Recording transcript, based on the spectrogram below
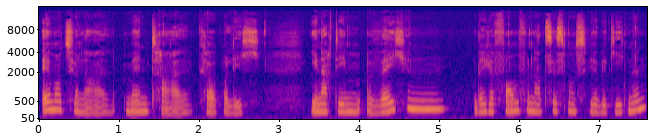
emotional, mental, körperlich, je nachdem, welchen, welcher Form von Narzissmus wir begegnen.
